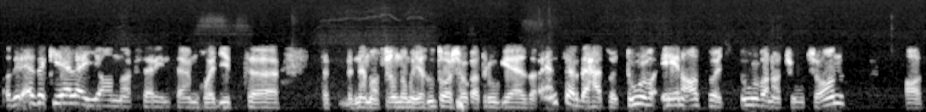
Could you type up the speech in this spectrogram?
Azért ezek jelei annak szerintem, hogy itt tehát nem azt mondom, hogy az utolsókat rúgja ez a rendszer, de hát, hogy túl, én azt, hogy túl van a csúcson, azt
